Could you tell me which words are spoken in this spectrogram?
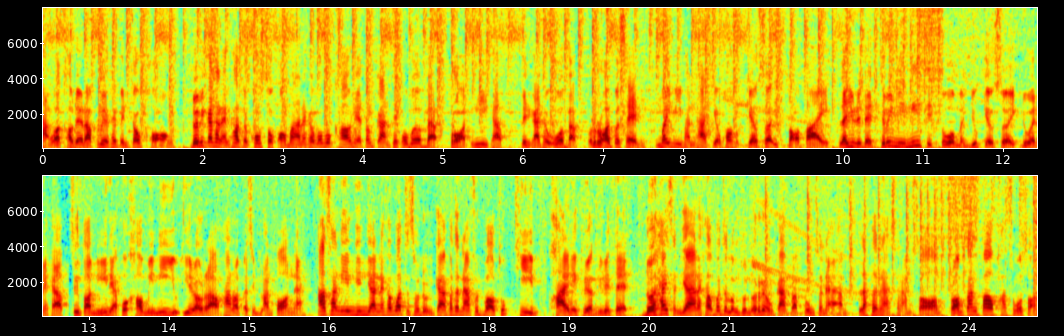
หากว่าเขาได้รับเลือกให้เป็นเจ้าของ โดยมีการแถลงข่าวจากโฆษกออกมานะครับว่าพวกเขาเนี่ยต้องการเทคโอเวอร์แบบปลอดหนี้ครับเป็นการเทคโอเวอร์แบบ 100%ไม่มีพันธะเกี่ยวข้องกับเกลเซอร์อีกต่อไป และยูไนเต็ดจะไม่มีหนี้ติดตัวเหมือนยุคเกลเซอร์อีกด้วยนะครับ ซึ่งตอนนี้เนี่ยพวกเขามีหนี้อยู่ที่ราวๆ 580 ล้านปอนด์นะอาซานียังยืนยันนะครับว่าจะสนับสนุนการพัฒนาฟุตบอลทุกทีมภายในเครือของยูไนเต็ด โดยให้สัญญานะครับว่าจะลงทุนเรื่องของการปรับปรุงสนาม และพัฒนาสนามซ้อม พร้อมตั้งเป้าพาสโมสร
